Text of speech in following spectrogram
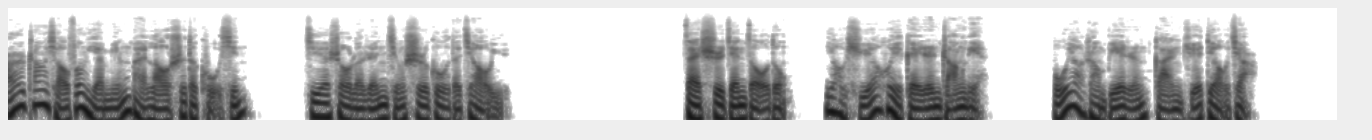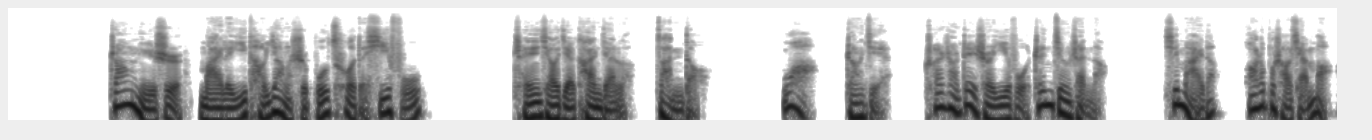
而张小凤也明白老师的苦心，接受了人情世故的教育。在世间走动，要学会给人长脸，不要让别人感觉掉价。张女士买了一套样式不错的西服，陈小姐看见了，赞道：“哇！”张姐穿上这身衣服真精神呢，新买的，花了不少钱吧？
